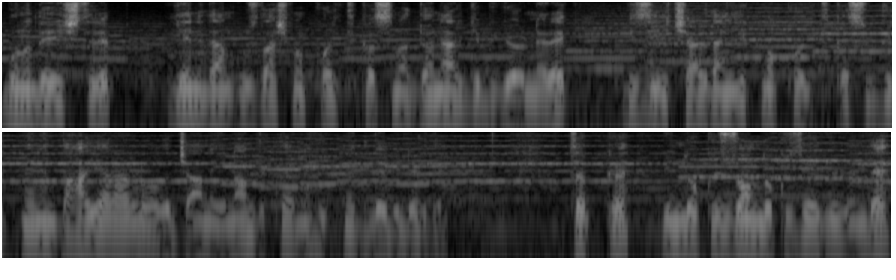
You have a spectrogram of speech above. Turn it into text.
Bunu değiştirip yeniden uzlaşma politikasına döner gibi görünerek bizi içeriden yıkma politikası gütmenin daha yararlı olacağına inandıklarına hükmedilebilirdi. Tıpkı 1919 Eylül'ünde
